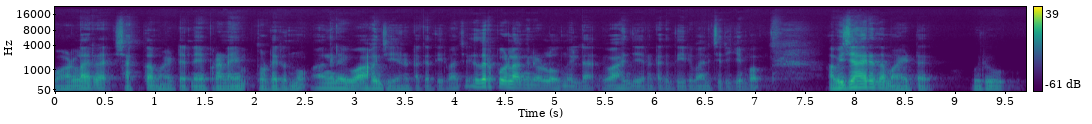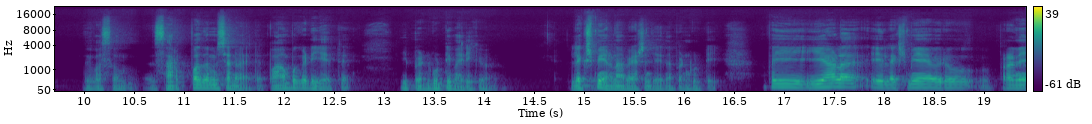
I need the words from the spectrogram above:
വളരെ ശക്തമായിട്ട് തന്നെ പ്രണയം തുടരുന്നു. അങ്ങനെ വിവാഹം ചെയ്യാനായിട്ടൊക്കെ തീരുമാനിച്ചു എതിർപ്പുകൾ അങ്ങനെയുള്ള ഒന്നുമില്ല. വിവാഹം ചെയ്യാനായിട്ടൊക്കെ തീരുമാനിച്ചിരിക്കുമ്പോൾ അവിചാരിതമായിട്ട് ഒരു ദിവസം സർപ്പദംശനമേറ്റ് പാമ്പ് കടിയേറ്റ് ഈ പെൺകുട്ടി മരിക്കുകയാണ്. ലക്ഷ്മിയാണ് ആ വേഷം ചെയ്യുന്ന പെൺകുട്ടി. അപ്പോൾ ഈ ഇയാൾ ഈ ലക്ഷ്മിയെ ഒരു പ്രണയ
